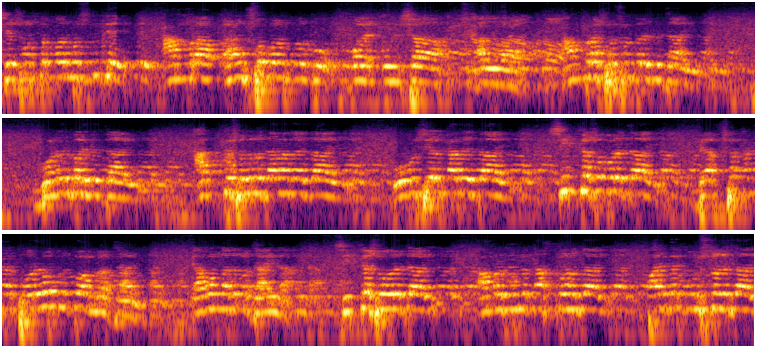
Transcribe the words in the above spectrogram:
সেই সমস্ত কর্মসূচিতে আমরা অংশগ্রহণ করব বলে ইনশা আল্লাহ। আমরা শোষণ করতে চাই। বোনের বাড়িতে যাই আত্মীয় স্বজন জানাজায় যাই, অফিসের কাজে যাই, শিক্ষা সফরে যাই, ব্যবসা থাকার পরেও কিন্তু আমরা যাই। এমন না যেন যাই না। শিক্ষা সফরে যাই, আমরা বিভিন্ন কাজ করে যাই, পারিবারিক অনুষ্ঠানে যাই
